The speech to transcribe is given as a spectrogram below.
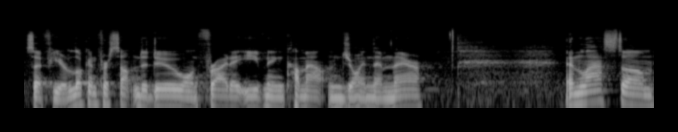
So if you're looking for something to do on Friday evening, come out and join them there. And last, um,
